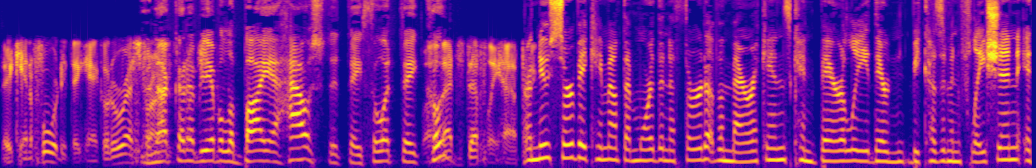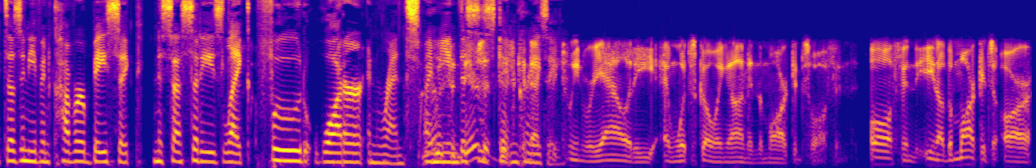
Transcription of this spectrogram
They can't afford it. They can't go to restaurants. They're not going to be able to buy a house that they thought they well, could. That's definitely happening. A new survey came out that more than a third of Americans can barely, they're because of inflation, it doesn't even cover basic necessities like food, water, and rent. I Listen, mean, this is a getting crazy. between reality and what's going on in the markets. Often, often, you know, the markets are.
